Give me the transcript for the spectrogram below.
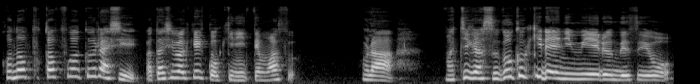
このぷかぷか暮らし、私は結構気に入ってます。ほら、街がすごく綺麗に見えるんですよ。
